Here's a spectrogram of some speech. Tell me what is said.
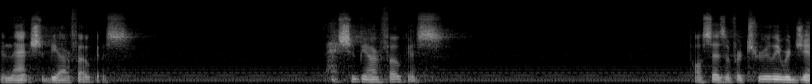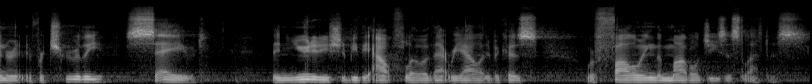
And that should be our focus. That should be our focus. Paul says if we're truly regenerate, if we're truly saved, then unity should be the outflow of that reality because we're following the model Jesus left us.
